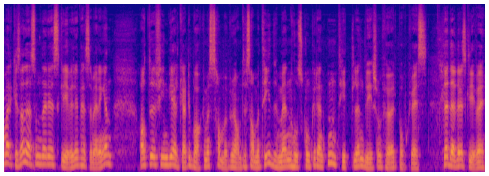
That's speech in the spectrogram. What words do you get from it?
merke seg det som dere skriver i pressemeldingen, at Finn Bjelke er tilbake med samme program til samme tid, men hos konkurrenten. Tittelen blir som før Popquiz. Det er det dere skriver.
